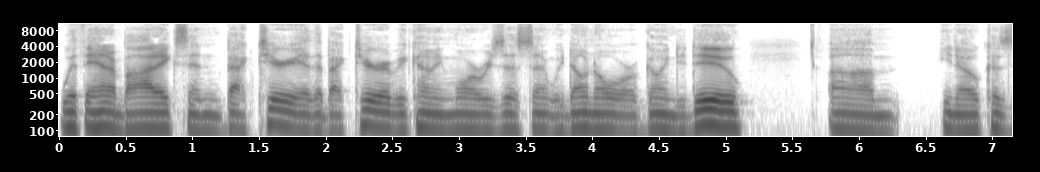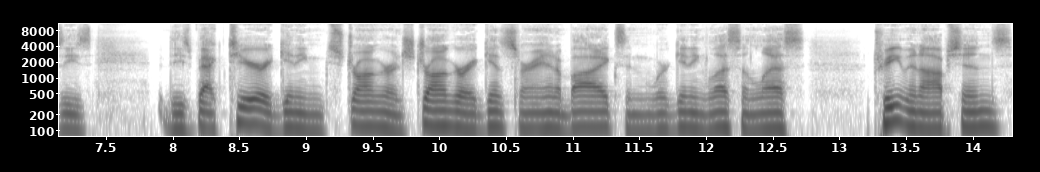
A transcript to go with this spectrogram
with antibiotics and bacteria, the bacteria becoming more resistant. We don't know what we're going to do, um, you know, because these these bacteria are getting stronger and stronger against our antibiotics, and we're getting less and less treatment options.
